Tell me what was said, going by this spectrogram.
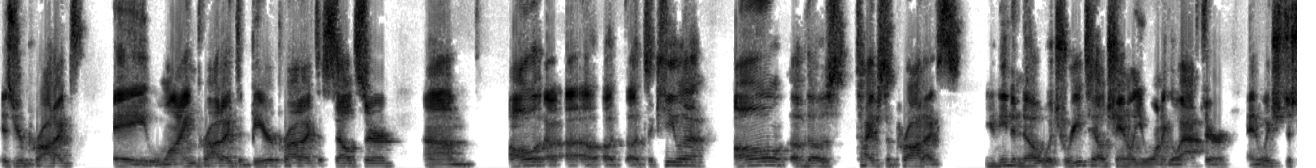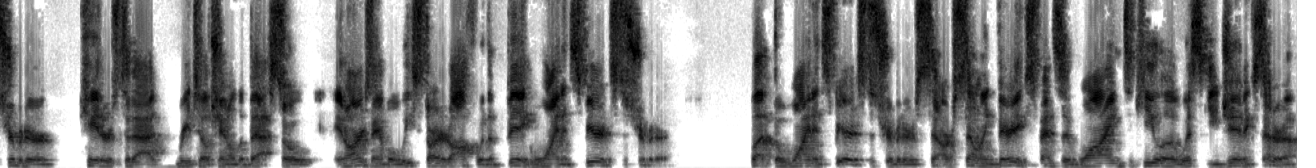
is your product a wine product a beer product a seltzer um, all a, a, a tequila all of those types of products you need to know which retail channel you want to go after and which distributor caters to that retail channel the best. So in our example, we started off with a big wine and spirits distributor. But the wine and spirits distributors are selling very expensive wine, tequila, whiskey, gin, etc.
